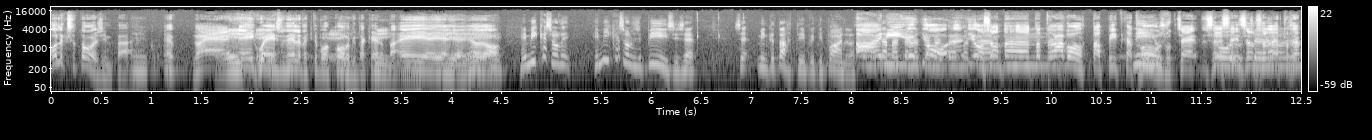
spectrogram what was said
oliko se toisinpäin? Ei, kun, no ei, ei, ei kun ei, ei sun helvetti voi 30 kertaa. Niin, ei, ei, ei, ei, ei, joo, joo. Hei, mikä se oli, hei, mikä se oli se biisi, se, se, minkä tahtiin piti painella. Ai niin, joo, joo, joo, se on Travolta, pitkät niin, housut. Se, se, se, se, on se leffa, se...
